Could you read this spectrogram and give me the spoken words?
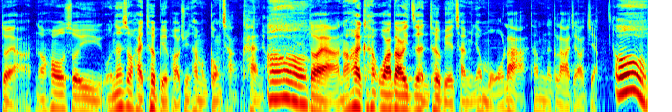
对啊，然后所以我那时候还特别跑去他们工厂看。哦，对啊，然后还看挖到一支很特别的产品叫魔辣，他们那个辣椒酱。哦，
